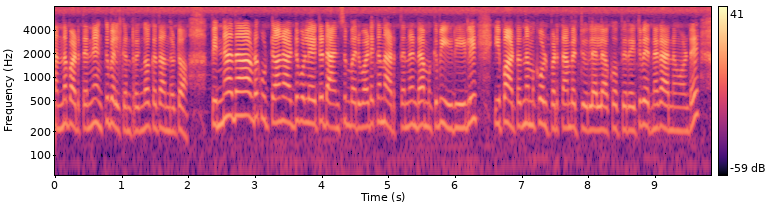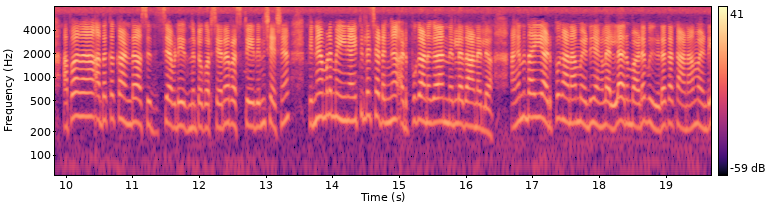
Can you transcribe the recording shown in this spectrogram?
വന്ന പാടെ തന്നെ ഞങ്ങൾക്ക് വെൽക്കം ഡ്രിങ്ക് ഒക്കെ തന്നു കേട്ടോ പിന്നെ അതാ അവിടെ കുട്ടികൾ അടിപൊളിയായിട്ട് ഡാൻസും പരിപാടിയൊക്കെ നടത്തുന്നുണ്ട്. നമുക്ക് വീഡിയോയിൽ ഈ പാട്ടൊന്നും നമുക്ക് ഉൾപ്പെടുത്താൻ പറ്റൂലല്ലോ. കോപ്പിറൈറ്റ് വരുന്ന കാരണം കൊണ്ട്. അപ്പോൾ അതൊക്കെ കണ്ട് ആസ്വദിച്ച് അവിടെ ഇരുന്നിട്ടോ കുറച്ച് നേരം റെസ്റ്റ് ചെയ്തതിന് ശേഷം പിന്നെ നമ്മൾ മെയിനായിട്ടുള്ള ചടങ്ങ് അടുപ്പ് കാണുക എന്നുള്ളതാണല്ലോ. അങ്ങനെ ഈ അടുപ്പ് കാണാൻ വേണ്ടി ഞങ്ങൾ എല്ലാവരും പാടെ വീടൊക്കെ കാണാൻ വേണ്ടി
